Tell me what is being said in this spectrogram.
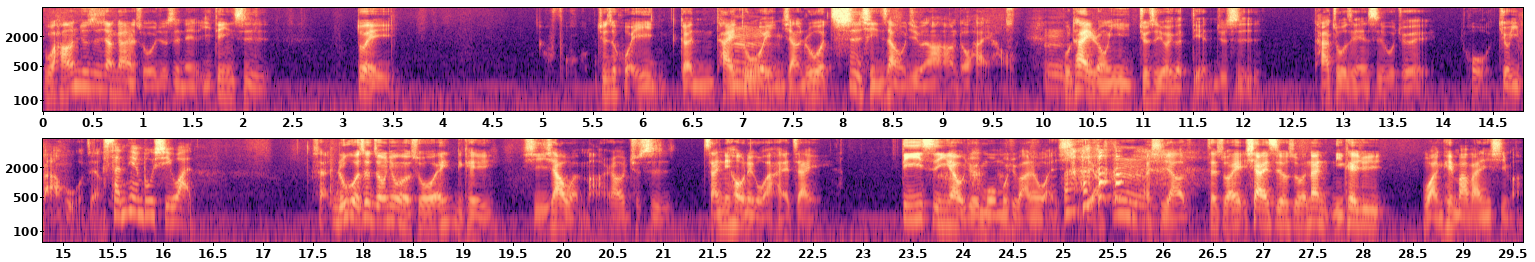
我好像就是像刚才说，就是那一定是对，就是回应跟态度会影响。如果事情上我基本上好像都还好，不太容易就是有一个点，就是他做这件事，我就会火就一把火这样。三天不洗碗，三如果是中间我说，哎、你可以洗一下碗嘛，然后就是三天后那个碗还在。第一次应该我就会默默去把那个碗洗掉，嗯，洗掉再说，哎、下一次就说，那你可以去碗可以麻烦你洗吗？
